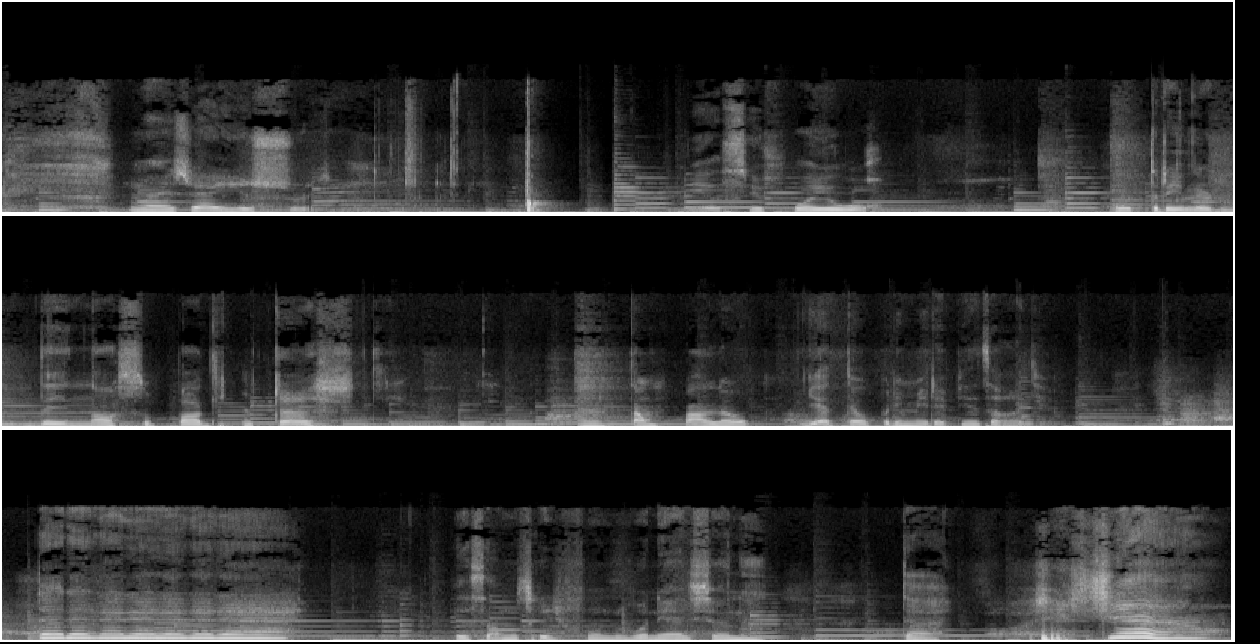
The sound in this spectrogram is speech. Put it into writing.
Mas é isso. Esse foi o o trailer de nosso podcast. Então, falou e até o primeiro episódio. Essa música de fundo, vou nem adicionar. Tá. Tchau.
